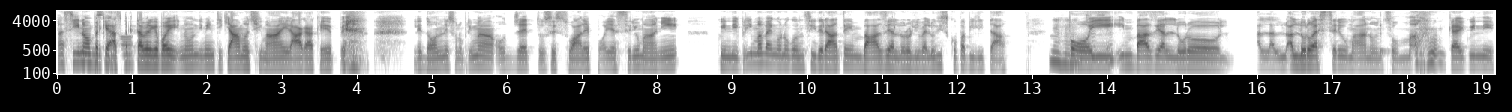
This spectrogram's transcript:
Ma sì, no, perché sono aspetta, perché poi non dimentichiamoci mai, raga, che le donne sono prima oggetto sessuale e poi esseri umani, quindi prima vengono considerate in base al loro livello di scopabilità, Mh-mh. Sì, sì. poi in base al loro al al loro essere umano, insomma, okay, quindi,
